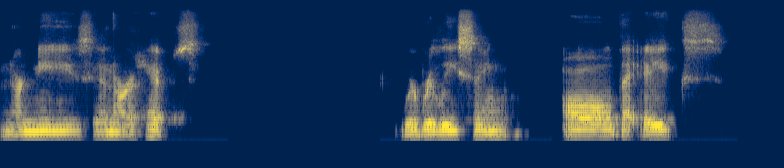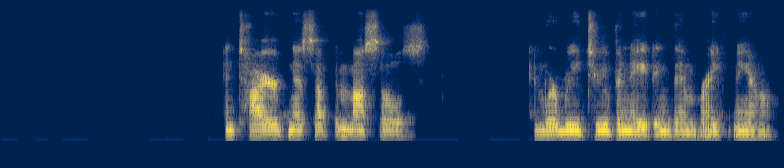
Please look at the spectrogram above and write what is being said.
in our knees, and our hips. We're releasing all the aches and tiredness of the muscles, and we're rejuvenating them right now,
